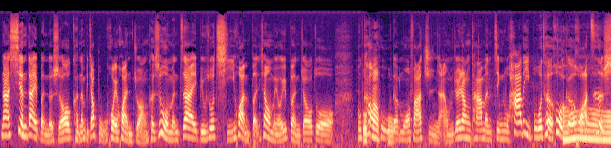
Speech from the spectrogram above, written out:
那现代本的时候可能比较不会换装，可是我们在比如说奇幻本，像我们有一本叫做《不靠谱的魔法指南》，我们就会让他们进入哈利波特、霍格华兹的世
